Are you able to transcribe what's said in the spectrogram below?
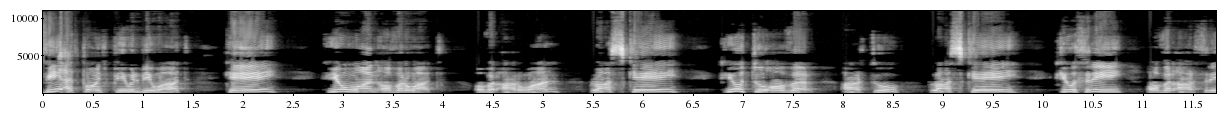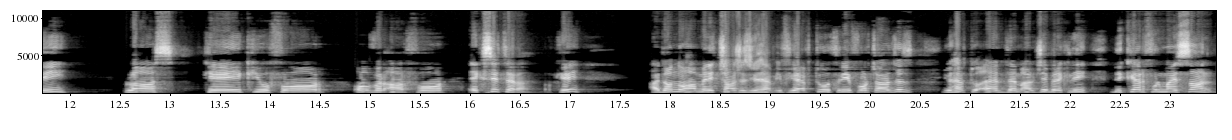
V at point P will be what? K Q1 over what? Over R1 plus K Q2 over R2 plus K Q3 over R3 plus K Q4 over R4, etc. Okay? I don't know how many charges you have. If you have two, three, four charges, you have to add them algebraically. Be careful, my son.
